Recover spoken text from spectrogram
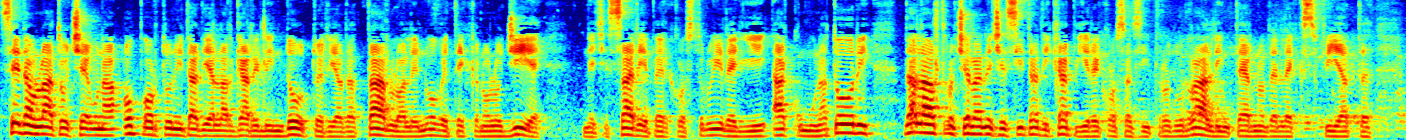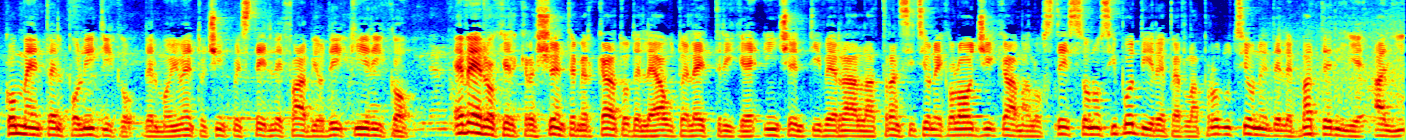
Se da un lato c'è una opportunità di allargare l'indotto e riadattarlo alle nuove tecnologie, necessarie per costruire gli accumulatori, dall'altro c'è la necessità di capire cosa si produrrà all'interno dell'ex Fiat, commenta il politico del Movimento 5 Stelle Fabio De Chirico. È vero che il crescente mercato delle auto elettriche incentiverà la transizione ecologica, ma lo stesso non si può dire per la produzione delle batterie agli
